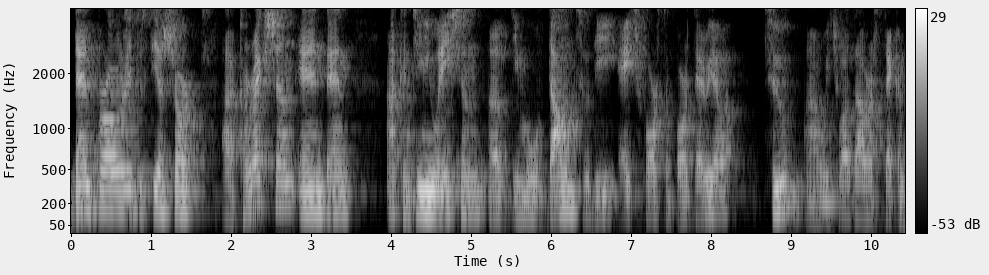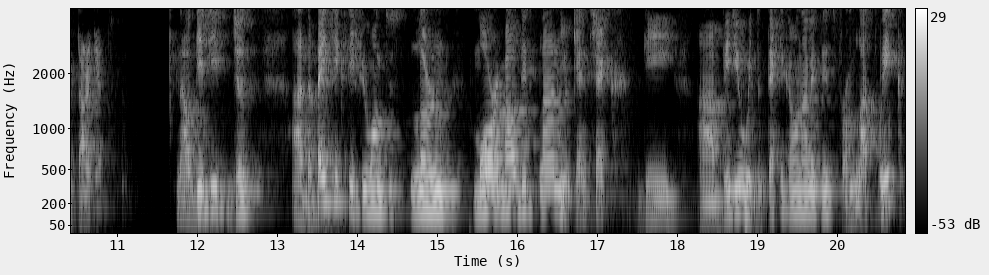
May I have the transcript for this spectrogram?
Then probably to see a short uh, correction and then a continuation of the move down to the H4 support area 2, uh, which was our second target. Now this is just uh, the basics. If you want to learn more about this plan, you can check the uh, video with the technical analysis from last week.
